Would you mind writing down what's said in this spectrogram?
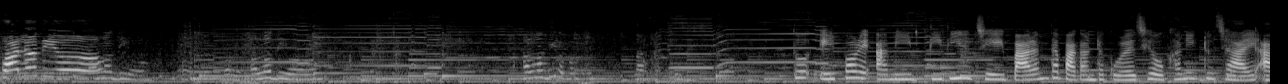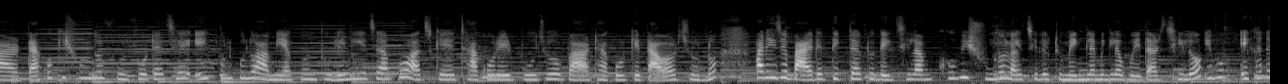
ফলো দিও। ফলো দিও। ফলো দিও। ফলো দিও। তো এরপরে আমি দিদির যে বারান্দা বাগানটা করেছে, ওখানে একটু যাই। আর দেখো কি সুন্দর ফুল ফুটেছে। এই ফুলগুলো আমি এখন তুলে নিয়ে যাব আজকে ঠাকুরের পুজো বা ঠাকুরকে দেওয়ার জন্য। আর এই যে বাইরের দিকটা একটু দেখছিলাম, খুবই সুন্দর লাগছিল, একটু মেঘলা মেঘলা ওয়েদার ছিল। এবং এখানে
